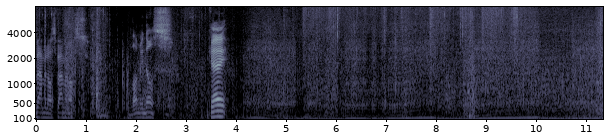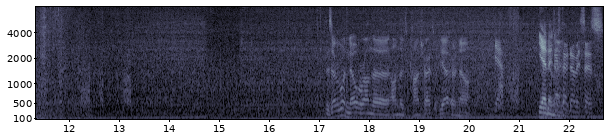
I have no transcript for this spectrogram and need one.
Vamanos, Vamanos. Let me know. Okay. Does everyone know we're on the on the contract yet or no? Yeah. Yeah, they Just know. don't know it says.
